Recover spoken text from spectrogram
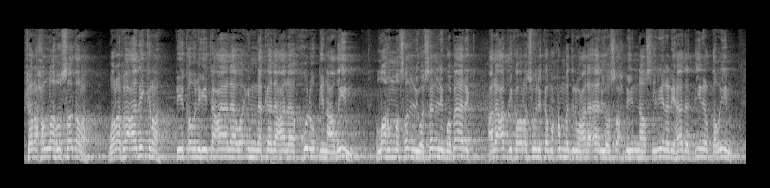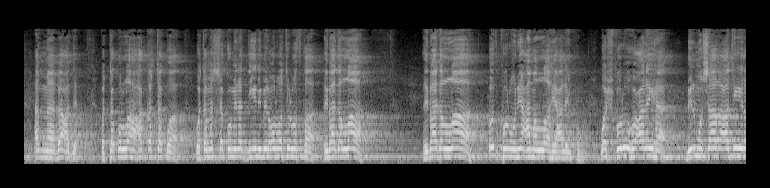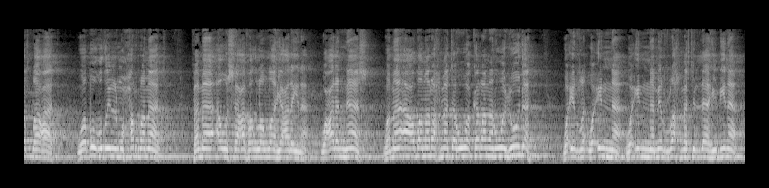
شرح الله صدره ورفع ذكره في قوله تعالى وإنك لعلى خلق عظيم. اللهم صل وسلم وبارك على عبدك ورسولك محمد وعلى آله وصحبه الناصرين لهذا الدين القويم. أما بعد فاتقوا الله حق التقوى وتمسكوا من الدين بالعروة الوثقى. عباد الله عباد الله اذكروا نعم الله عليكم واشكروه عليها بالمسارعة إلى الطاعات وبغض المحرمات فما أوسع فضل الله علينا وعلى الناس وما أعظم رحمته وكرمه وجوده وإن, وإن, من رحمة الله بنا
